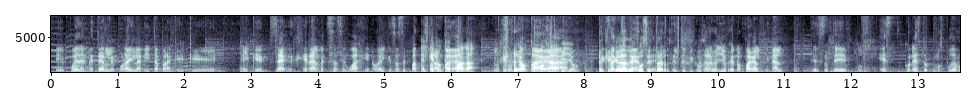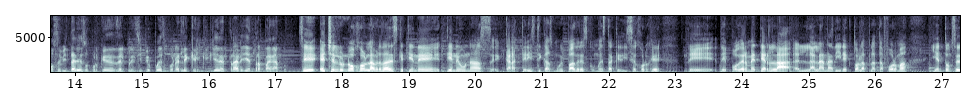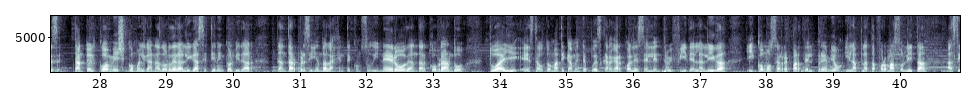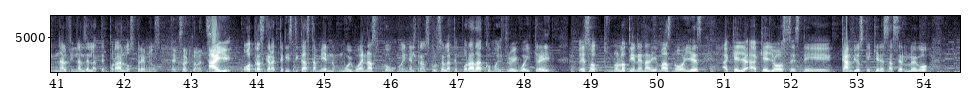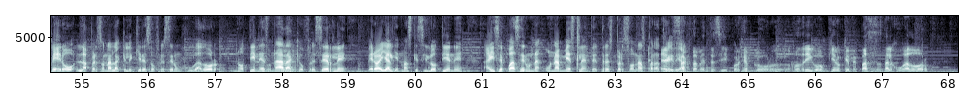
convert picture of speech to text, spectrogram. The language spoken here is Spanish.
eh, pueden meterle por ahí lanita para que el que el que se- generalmente se hace guaje, ¿no? El que se hace pato el que para nunca pagar. paga. El que nunca. Como paga. Jaramillo. El que queda depositar. El típico jaramillo que no paga al final. Este, pues es- con esto nos podemos evitar eso porque desde el principio puedes ponerle que el que quiere entrar y entra pagando. Sí, échenle un ojo. La verdad es que tiene, tiene unas eh, características muy padres, como esta que dice Jorge, de, de poder meter la, la lana directo a la plataforma. Y entonces, tanto el comish como el ganador de la liga se tienen que olvidar de andar persiguiendo a la gente con su dinero, de andar cobrando. Tú ahí este, automáticamente puedes cargar cuál es el entry fee de la liga y cómo se reparte el premio. Y la plataforma solita asigna al final de la temporada los premios. Exactamente. Hay otras características también muy buenas en el transcurso de la temporada, como el three-way trade. Eso pues, no lo tiene nadie más, ¿no? Y es aquellos este, cambios que quieres hacer luego, pero la persona a la que le quieres ofrecer un jugador no tienes No nada tiene. que ofrecerle, pero hay alguien más que sí lo tiene. Ahí se puede hacer una, una mezcla entre tres personas para tradear. Exactamente, sí. Por ejemplo, Ro- Rodrigo, quiero que me pases a tal jugador,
